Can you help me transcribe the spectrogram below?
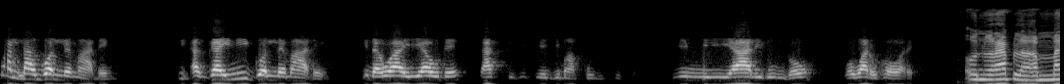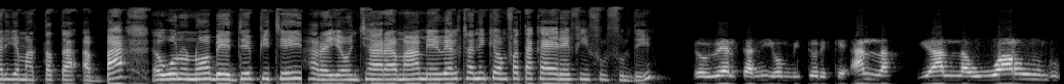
golla golle maɗen si a gaynii golle maɗen iɗa waawi yawde ka activité ji ma politique. Min mi yaali ɗum ɗon o waru hoore. Honorable mariama tata abba eh, wononoɓe député haray on jarama min weltanike on fota kayre fi fulfulde. Ɗo weltani on mi torike allah yo allah wawndu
